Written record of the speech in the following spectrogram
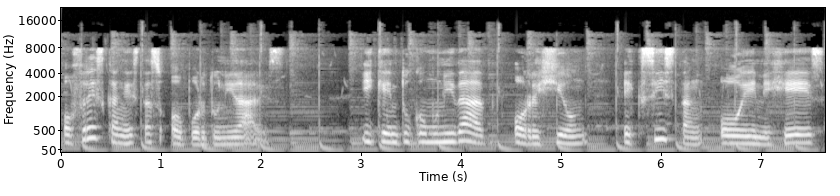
ofrezcan estas oportunidades y que en tu comunidad o región existan ONGs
